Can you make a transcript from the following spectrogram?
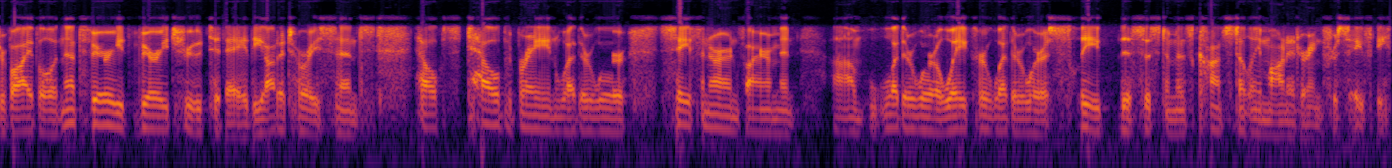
survival, and that's very, very true today. The auditory sense helps tell the brain whether we're safe in our environment, um, whether we're awake or whether we're asleep, this system is constantly monitoring for safety.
